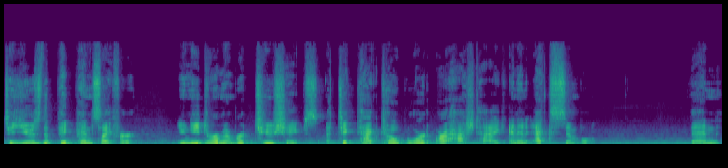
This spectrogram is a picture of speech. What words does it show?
To use the Pigpen cipher, you need to remember two shapes, a tic-tac-toe board or a hashtag and an X symbol. Then,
